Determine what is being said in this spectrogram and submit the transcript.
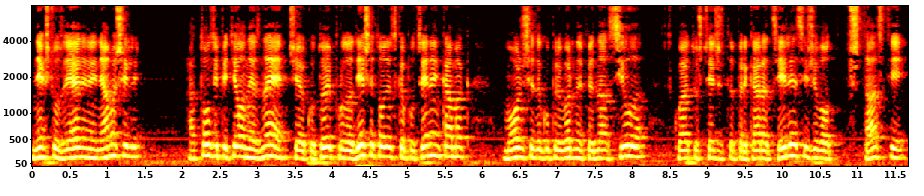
Нещо за ядене нямаше ли? А този петел не знае, че ако той продадеше този скъпоценен камък, можеше да го превърне в една сила, с която щеше да прекара целия си живот в щастие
